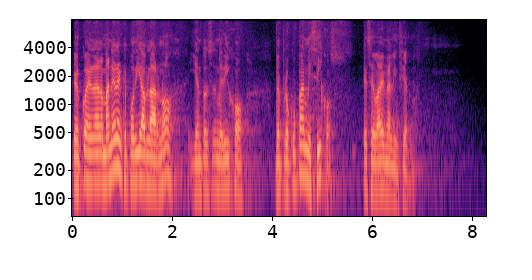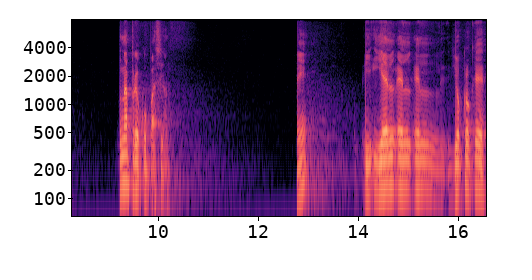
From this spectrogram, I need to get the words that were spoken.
en la manera en que podía hablar, ¿no? Y entonces me dijo, me preocupan mis hijos que se vayan al infierno. Una preocupación. ¿Sí? Y, él, él, él, yo creo que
